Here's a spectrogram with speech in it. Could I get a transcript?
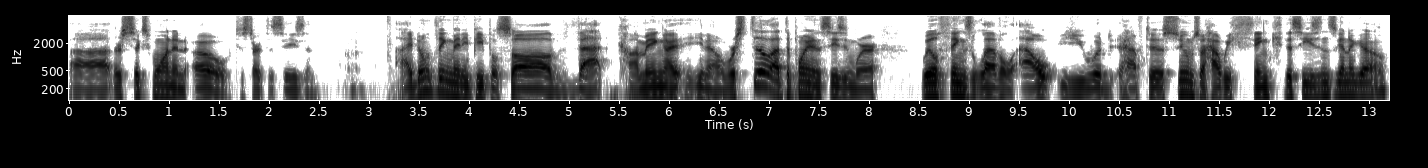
uh, they're six one and zero oh to start the season. I don't think many people saw that coming. I you know we're still at the point of the season where will things level out? You would have to assume. So how we think the season's going to go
